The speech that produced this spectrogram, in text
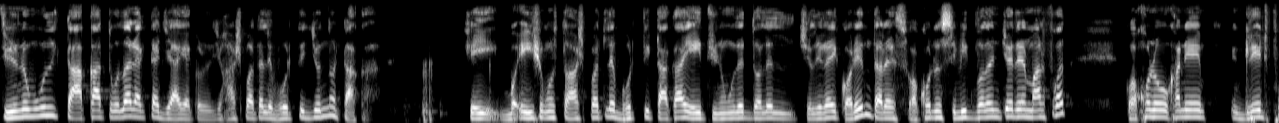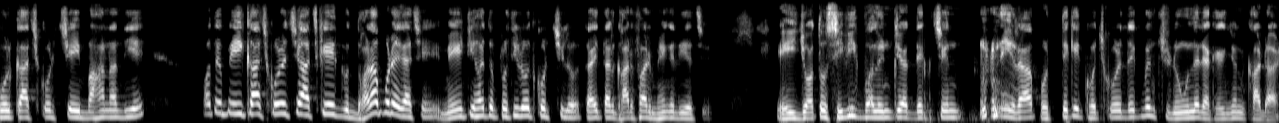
তৃণমূল টাকা তোলার একটা জায়গা করে দিয়েছে। হাসপাতালে ভর্তির জন্য টাকা। সেই এই সমস্ত হাসপাতালে ভর্তির টাকা এই তৃণমূলের দলের ছেলেরাই করেন। তারা কখনো সিভিক ভলেন্টিয়ারের মারফত, কখনো ওখানে গ্রেড ফোর কাজ করছে এই বাহানা দিয়ে। অতএব এই কাজ করেছে আজকে ধরা পড়ে গেছে। মেয়েটি হয়তো প্রতিরোধ করছিল তাই তার ঘাড় ফাড় ভেঙে দিয়েছে। এই যত সিভিক ভলেন্টিয়ার দেখছেন এরা প্রত্যেকে খোঁজ করে দেখবেন তৃণমূলের এক একজন কাডার।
